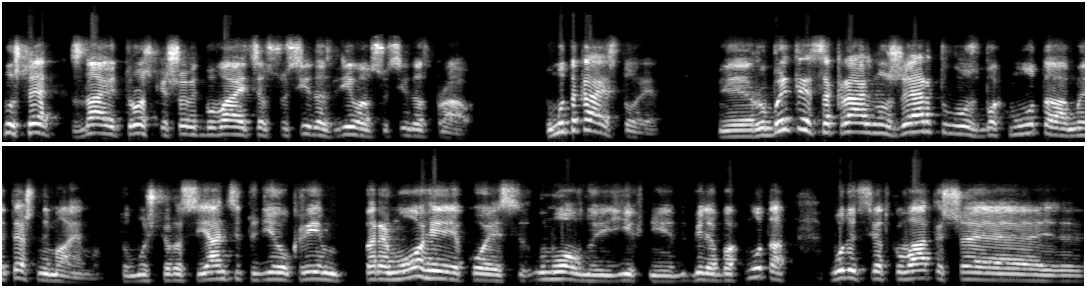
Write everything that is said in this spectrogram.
Ну, ще знають трошки, що відбувається в сусіда зліва, в сусіда справа. Тому така історія. Е, Робити сакральну жертву з Бахмута ми теж не маємо, тому що росіянці тоді, окрім перемоги якоїсь умовної їхньої біля Бахмута, будуть святкувати ще е,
